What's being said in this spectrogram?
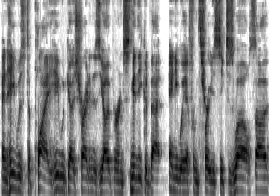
and he was to play, he would go straight in as the opener, and Smithy could bat anywhere from three to six as well. So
